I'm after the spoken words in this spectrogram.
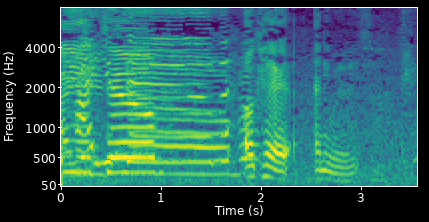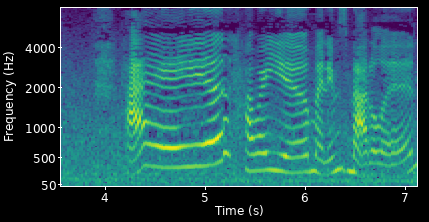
Hi, YouTube. YouTube. Okay, anyways. Hi, how are you? My name's Madeline.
